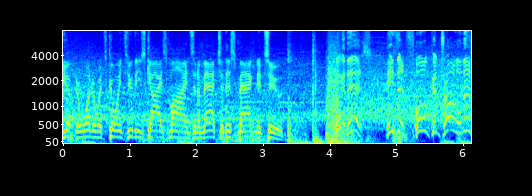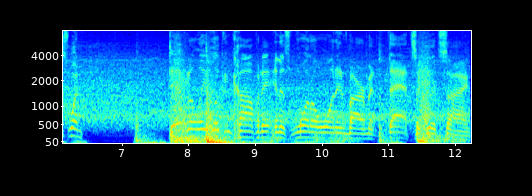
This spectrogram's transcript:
You have to wonder what's going through these guys' minds in a match of this magnitude. Look at this. He's in full control of this one. Definitely looking confident in this one-on-one environment. That's a good sign.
